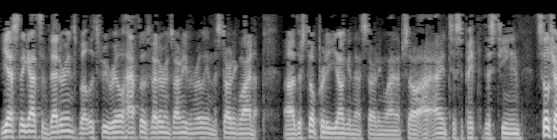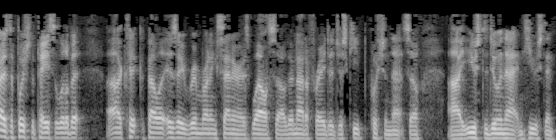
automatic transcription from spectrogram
Yes, they got some veterans, but let's be real, half those veterans aren't even really in the starting lineup. Uh, they're still pretty young in that starting lineup, so I, I anticipate that this team still tries to push the pace a little bit. Uh, Capela is a rim running center as well, so they're not afraid to just keep pushing that. So, uh, used to doing that in Houston.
